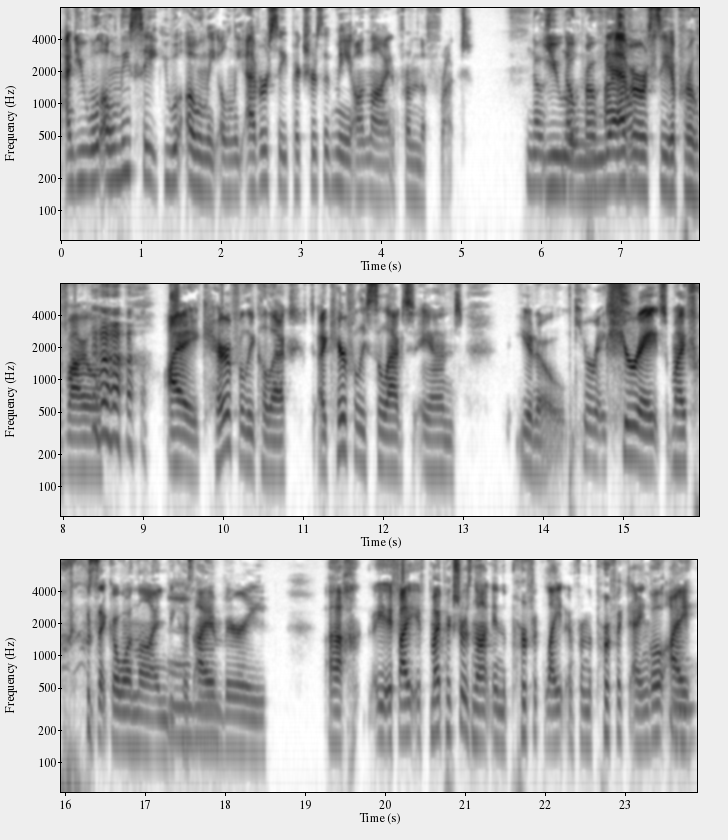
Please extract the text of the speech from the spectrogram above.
And you will only see, you will only, only ever see pictures of me online from the front. No, You no will profile. never see a profile. I carefully collect, I carefully select and, you know, curate. curate my photos that go online because I Mhm. am very, ugh, if I, if my picture is not in the perfect light and from the perfect angle, I Mhm.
